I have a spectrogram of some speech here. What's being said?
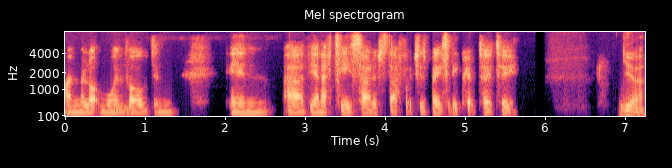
I'm a lot more mm-hmm. involved in in uh, the NFT side of stuff, which is basically crypto too. Yeah,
